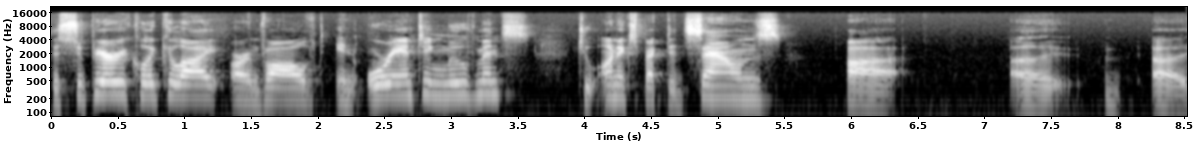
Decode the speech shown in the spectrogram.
The superior colliculi are involved in orienting movements to unexpected sounds, uh, uh, uh,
